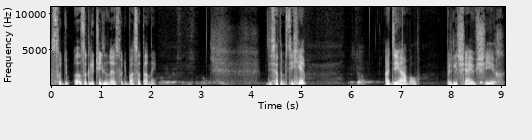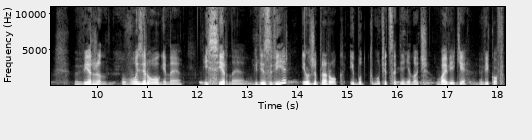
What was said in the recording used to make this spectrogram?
судеб... заключительная судьба сатаны. В десятом стихе «А дьявол, приличающий их, ввержен в озеро огненное и серное, где зверь и лжепророк, и будут мучиться день и ночь во веки веков».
